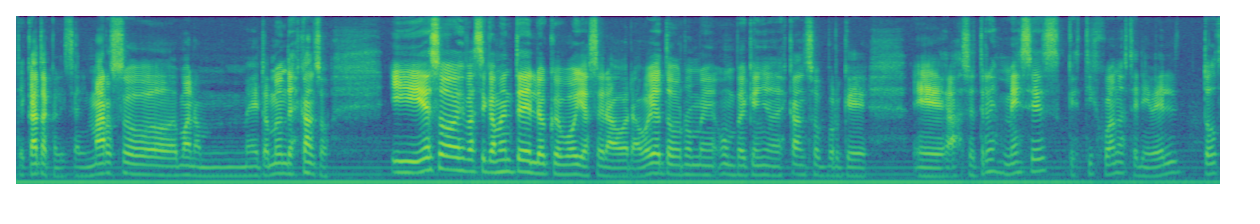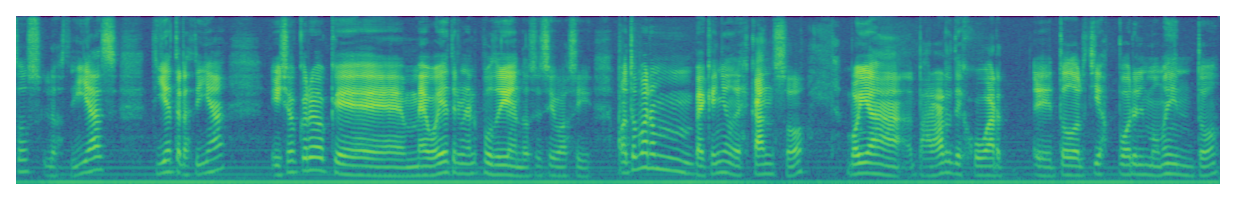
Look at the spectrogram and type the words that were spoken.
de Cataclysm. En marzo, bueno, me tomé un descanso. Y eso es básicamente lo que voy a hacer ahora. Voy a tomarme un pequeño descanso porque eh, hace tres meses que estoy jugando a este nivel todos los días, día tras día. Y yo creo que me voy a terminar pudriendo si sigo así. Voy a tomar un pequeño descanso. Voy a parar de jugar eh, todos los días por el momento.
